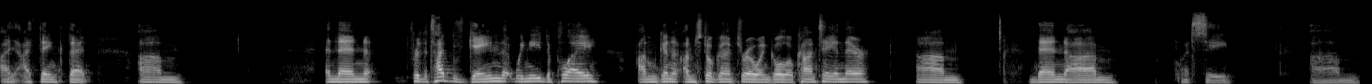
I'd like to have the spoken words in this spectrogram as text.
I, I think that, um, and then for the type of game that we need to play, I'm gonna I'm still gonna throw N'Golo Kanté in there. Um, then um, let's see, um,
